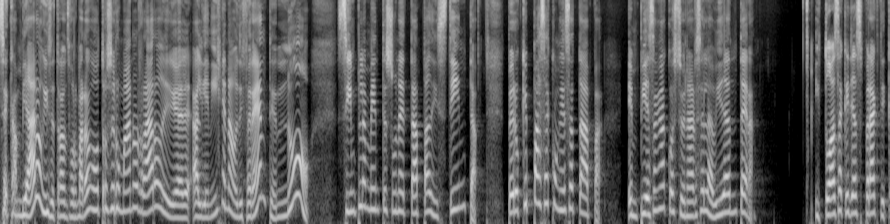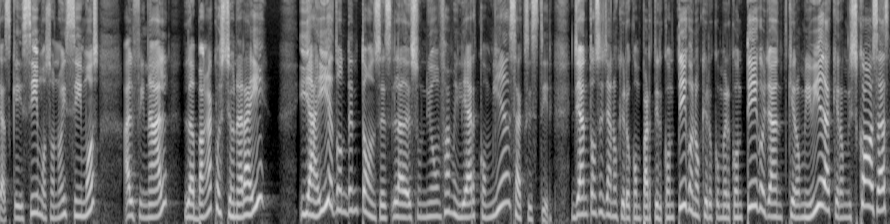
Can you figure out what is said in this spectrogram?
se cambiaron y se transformaron en otro ser humano raro, alienígena o diferente. No, simplemente es una etapa distinta. Pero ¿qué pasa con esa etapa? Empiezan a cuestionarse la vida entera. Y todas aquellas prácticas que hicimos o no hicimos, al final las van a cuestionar ahí. Y ahí es donde entonces la desunión familiar comienza a existir. Ya entonces ya no quiero compartir contigo, no quiero comer contigo, ya quiero mi vida, quiero mis cosas.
